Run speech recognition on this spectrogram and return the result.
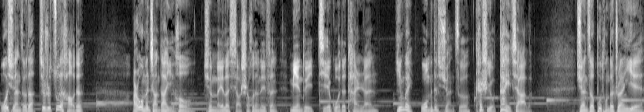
我选择的就是最好的。而我们长大以后。却没了小时候的那份面对结果的坦然，因为我们的选择开始有代价了。选择不同的专业，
